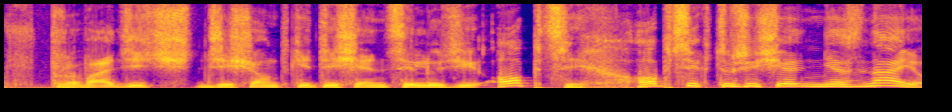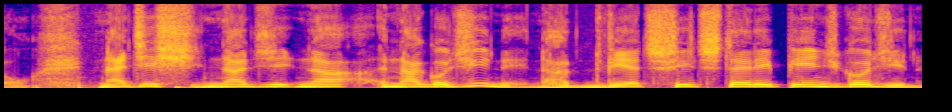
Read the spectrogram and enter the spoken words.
wprowadzić dziesiątki tysięcy ludzi obcych, obcych, którzy się nie znają, na, dziś, na, na, na godziny, na dwie, trzy, cztery, pięć godzin,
